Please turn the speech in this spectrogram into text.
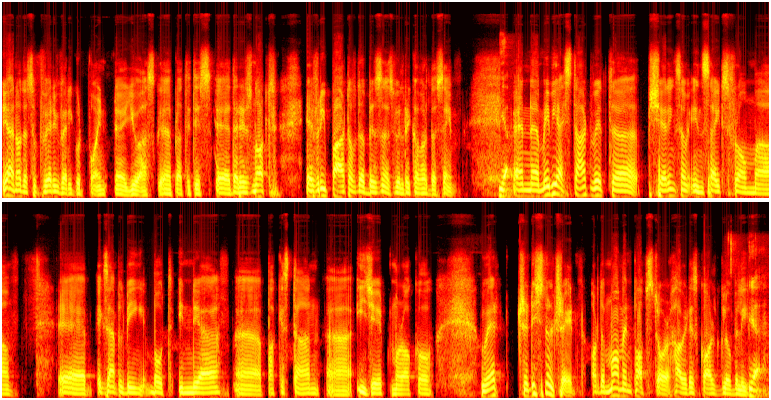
Yeah, no, that's a very, very good point uh, you ask, uh, Pratitis. Uh, there is not every part of the business will recover the same. Yeah. And uh, maybe I start with uh, sharing some insights from uh, uh, example being both India, uh, Pakistan, uh, Egypt, Morocco, where traditional trade or the mom and pop store, how it is called globally, Yeah.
